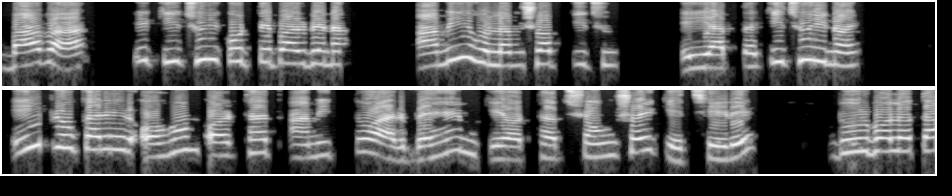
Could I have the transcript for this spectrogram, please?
বাবা, এ কিছুই করতে পারবে না। আমি হলাম সব কিছু এই আত্মা কিছুই নয়। এই প্রকারের অহম অর্থাৎ আমিত্ব আর ব্যাহেমকে অর্থাৎ সংশয়কে ছেড়ে দুর্বলতা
